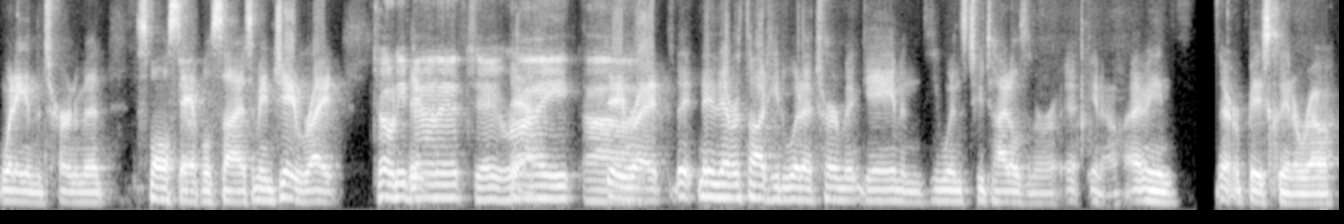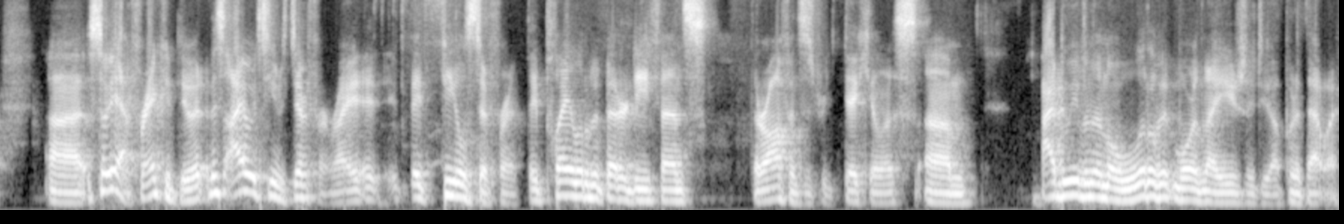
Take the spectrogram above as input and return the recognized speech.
winning in the tournament. Small sample size. I mean, Jay Wright. Tony They- Bennett, Jay Wright. uh, Jay Wright. They, they never thought he'd win a tournament game, and he wins two titles in a row. You know, I mean, they're basically in a row. Uh, so yeah, Frank could do it. This Iowa team's different, right? It, it, it feels different. They play a little bit better defense. Their offense is ridiculous. Um, I believe in them a little bit more than I usually do. I'll put it that way.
